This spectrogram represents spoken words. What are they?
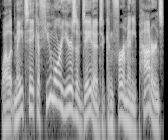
While it may take a few more years of data to confirm any patterns,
